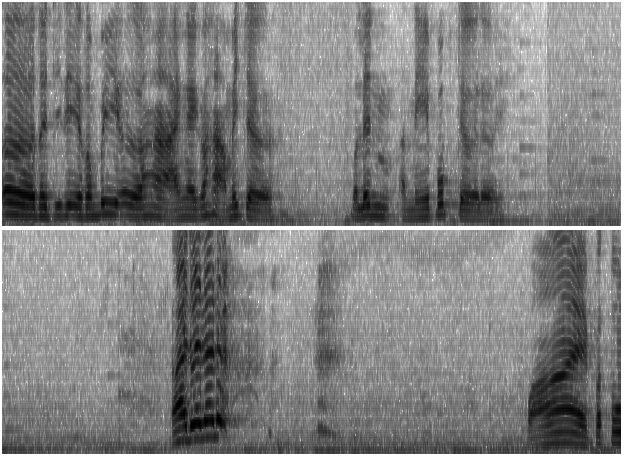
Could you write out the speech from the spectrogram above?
เออใน GTA Zombie เออหายังไงก็หาไม่เจอ มาเล่นอันนี้ปุ๊บเจอเลยอะเดี๋ยวเดี๋ยวเดี๋ยวไปประตู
